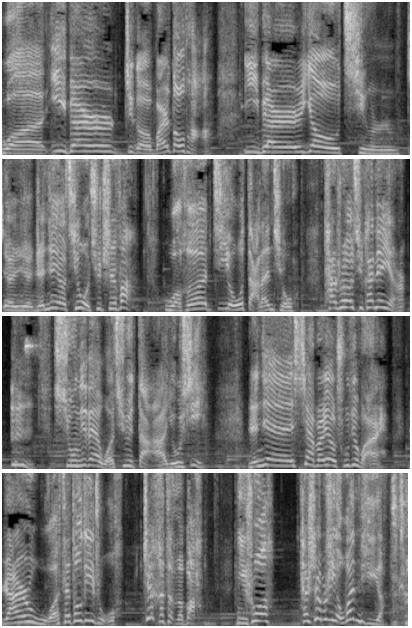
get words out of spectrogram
我一边这个玩刀塔，一边要请呃人家要请我去吃饭，我和基友打篮球，他说要去看电影，兄弟带我去打游戏，人家下班要出去玩，然而我在斗地主，这可怎么办？你说他是不是有问题呀、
